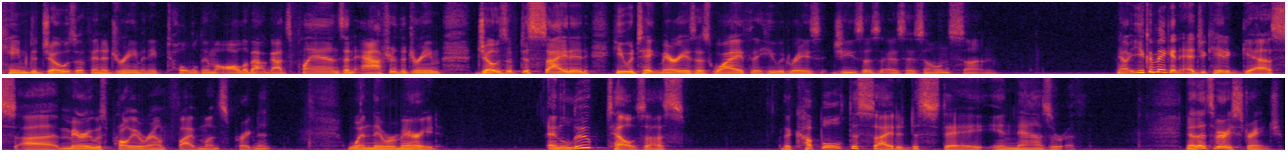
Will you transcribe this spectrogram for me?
came to Joseph in a dream and he told him all about God's plans. And after the dream, Joseph decided he would take Mary as his wife, that he would raise Jesus as his own son. Now, you can make an educated guess. Uh, Mary was probably around five months pregnant when they were married. And Luke tells us the couple decided to stay in Nazareth. Now, that's very strange.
